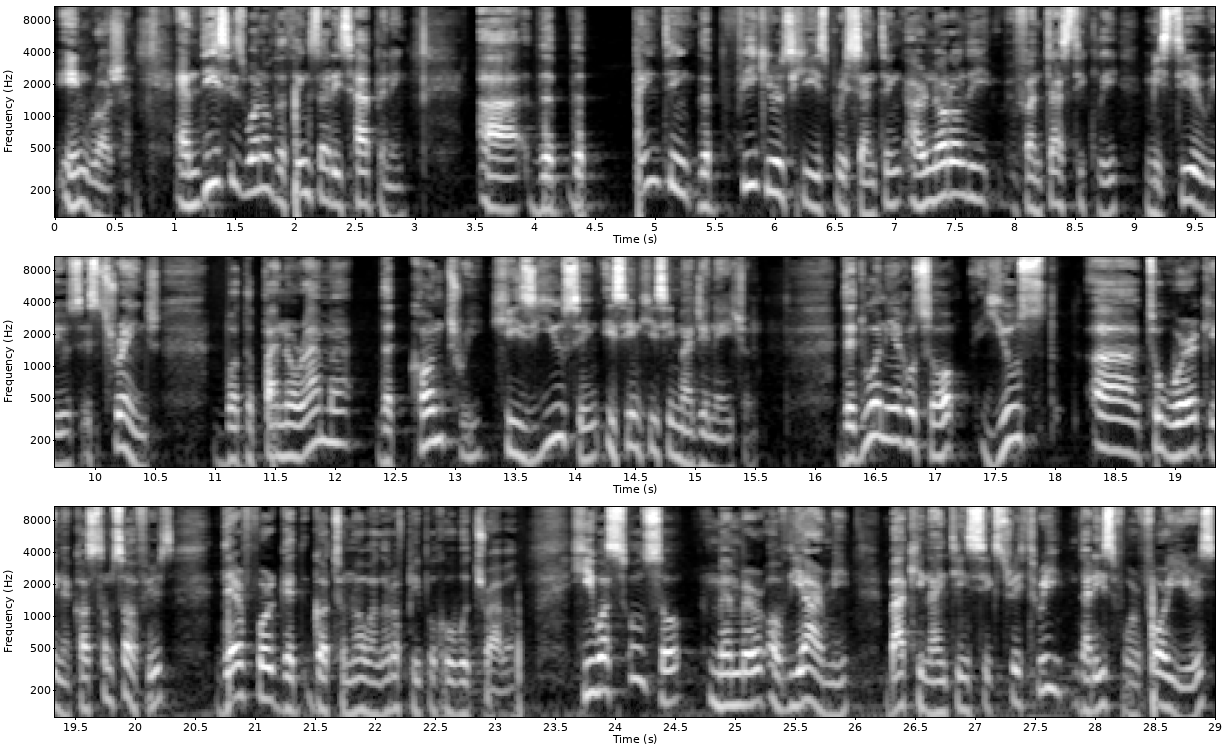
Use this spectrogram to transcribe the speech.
in Russia. And this is one of the things that is happening. Uh, the, the painting, the figures he is presenting are not only fantastically mysterious, strange, but the panorama, the country he's using is in his imagination. The Douanier Rousseau used uh, to work in a customs office, therefore get, got to know a lot of people who would travel. He was also member of the army back in 1963, that is for four years,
